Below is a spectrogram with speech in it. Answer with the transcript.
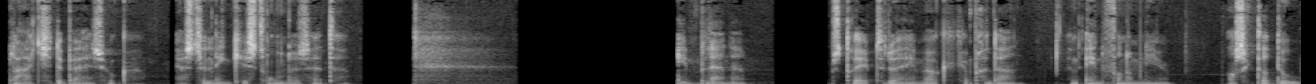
Plaatje erbij zoeken. Eerst de linkjes eronder zetten. Inplannen. Streep er doorheen welke ik heb gedaan. En een of andere manier, als ik dat doe,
